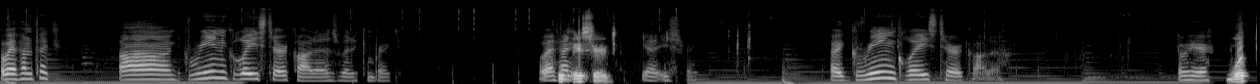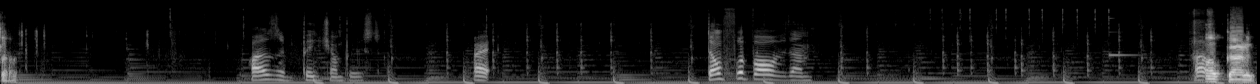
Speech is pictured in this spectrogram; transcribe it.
Oh wait, I found a pick. Uh, green glazed terracotta is what it can break. Oh, I found Easter egg. yeah, Easter egg. Alright, green glazed terracotta. Over here. What the? Oh, that was a big jump boost. Alright. Don't flip all of them. Oh, got it.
